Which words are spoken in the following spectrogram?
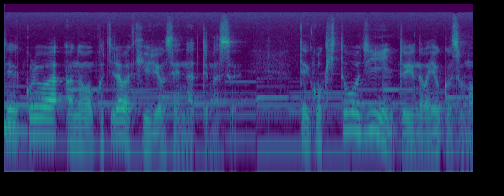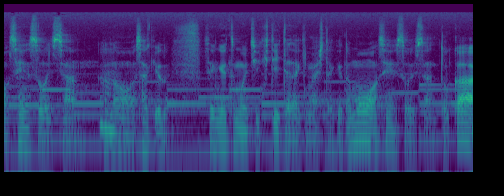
でこれはあのこちらは給料制になってます。でご祈祷寺院というのはよくその浅草寺さん、うん、あの先ほど先月もうち来ていただきましたけども浅草寺さんとか、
